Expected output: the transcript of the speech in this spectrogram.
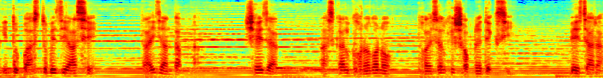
কিন্তু বাস্তবে যে আছে তাই জানতাম না। সে যাক আজকাল ঘন ঘন ফয়সালকে স্বপ্নে দেখছি। বেচারা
